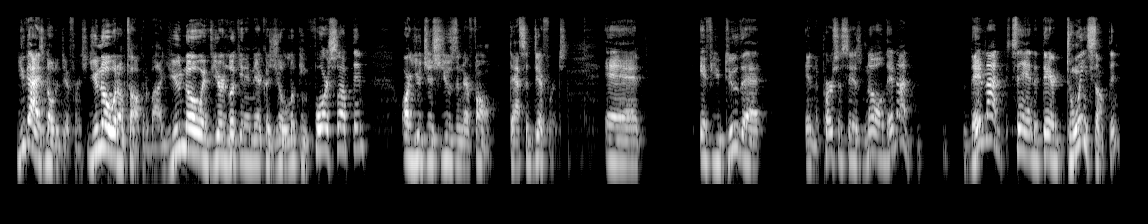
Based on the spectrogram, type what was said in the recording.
You guys know the difference. You know what I'm talking about. You know if you're looking in there because you're looking for something or you're just using their phone. That's a difference. And if you do that and the person says no, they're not they're not saying that they're doing something.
